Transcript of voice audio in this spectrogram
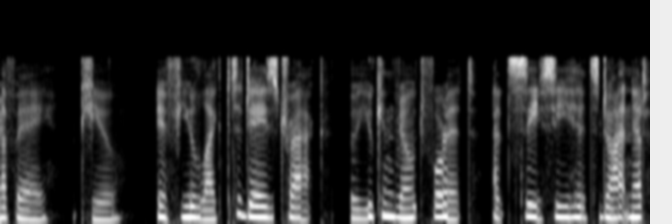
FAQ. If you liked today's track, you can vote for it at cchits.net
